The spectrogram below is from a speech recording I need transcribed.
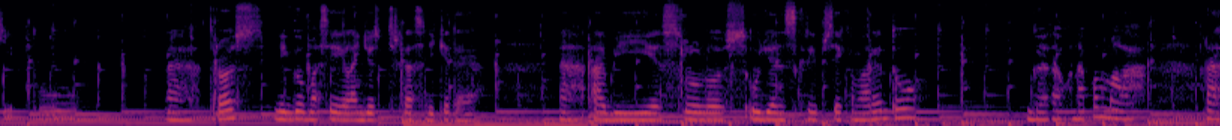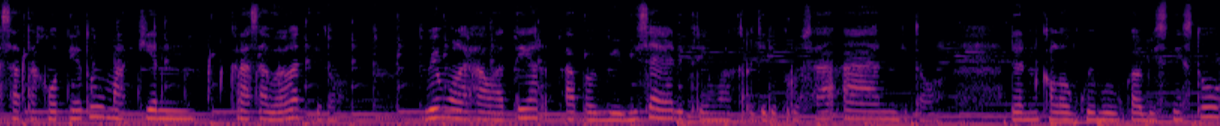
gitu. Nah terus nih gue masih lanjut cerita sedikit ya. Nah abis lulus ujian skripsi kemarin tuh nggak tahu kenapa malah rasa takutnya tuh makin kerasa banget gitu. Gue mulai khawatir apa gue bisa ya diterima kerja di perusahaan gitu. Dan kalau gue buka bisnis tuh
